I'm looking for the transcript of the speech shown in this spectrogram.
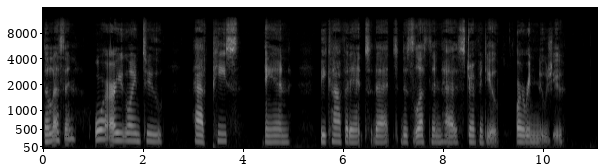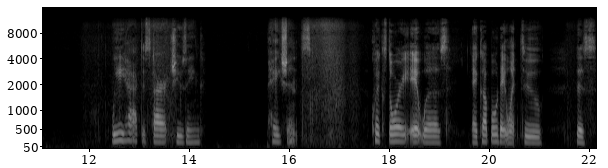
the lesson? Or are you going to have peace and be confident that this lesson has strengthened you or renewed you. We have to start choosing patience. Quick story it was a couple, they went to this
